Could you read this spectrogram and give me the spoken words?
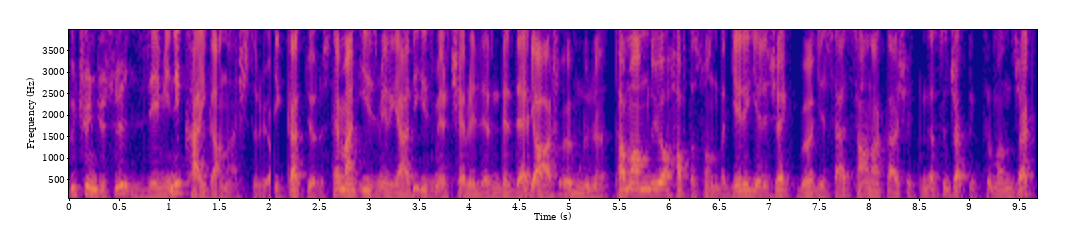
Üçüncüsü zemini kayganlaştırıyor. Dikkat diyoruz. Hemen İzmir geldi. İzmir çevrelerinde de yağış ömrünü tamamlıyor. Hafta sonunda geri gelecek. Bölgesel sağanaklar şeklinde sıcaklık tırmanacak.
